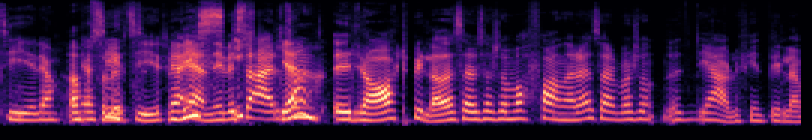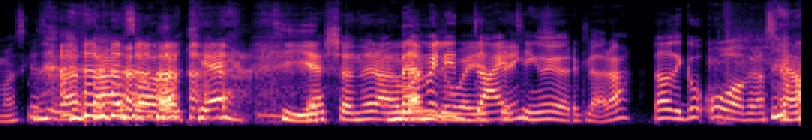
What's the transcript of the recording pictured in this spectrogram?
Tier, ja. Absolutt. Jeg sier tier. Jeg er enig, Hvis det er et sånt rart bilde av deg, så er det sånn Hva faen er det? Så er det bare sånn Et jævlig fint bilde av meg. Skal jeg si det? det er så, ok, Tier. jeg skjønner. Men Det er en veldig deg ting å gjøre, Klara. Det hadde ikke overraska Ja,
